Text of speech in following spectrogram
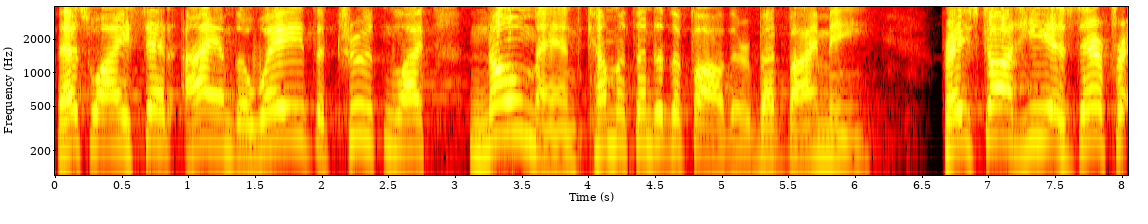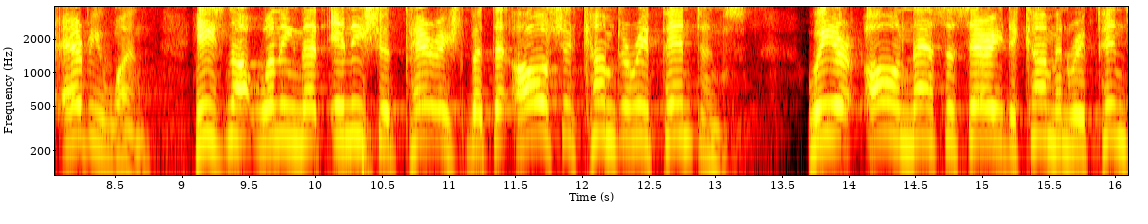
That's why he said, I am the way, the truth, and life. No man cometh unto the Father but by me. Praise God, He is there for everyone. He's not willing that any should perish, but that all should come to repentance. We are all necessary to come and repent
